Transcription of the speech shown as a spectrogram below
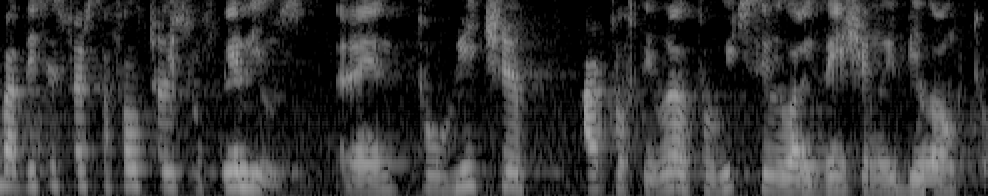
but this is first of all choice of values and to which uh, part of the world, to which civilization we belong to.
